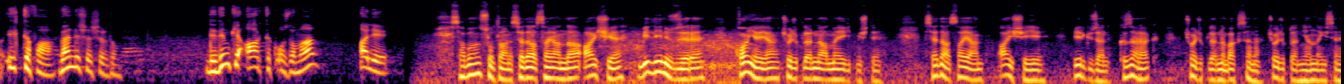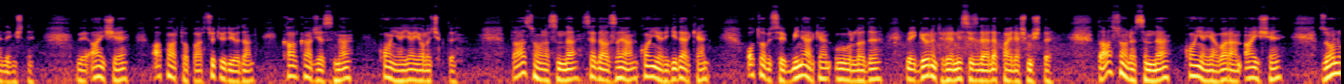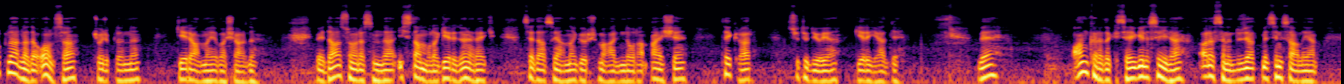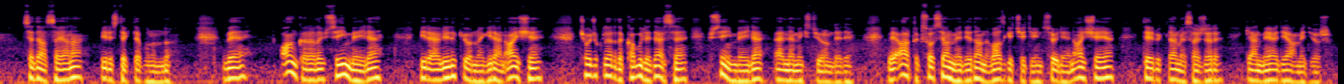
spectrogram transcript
mı? İlk defa. Ben de şaşırdım. Dedim ki artık o zaman Ali Sabahın Sultanı Seda Sayan da Ayşe bildiğiniz üzere Konya'ya çocuklarını almaya gitmişti. Seda Sayan Ayşe'yi bir güzel kızarak çocuklarına baksana çocukların yanına gitsene demişti. Ve Ayşe apar topar stüdyodan kalkarcasına Konya'ya yola çıktı. Daha sonrasında Seda Sayan Konya'ya giderken otobüse binerken uğurladı ve görüntülerini sizlerle paylaşmıştı. Daha sonrasında Konya'ya varan Ayşe zorluklarla da olsa çocuklarını geri almayı başardı. Ve daha sonrasında İstanbul'a geri dönerek Seda Sayan'la görüşme halinde olan Ayşe tekrar stüdyoya geri geldi. Ve Ankara'daki sevgilisiyle arasını düzeltmesini sağlayan Seda Sayan'a bir istekte bulundu. Ve Ankaralı Hüseyin Bey ile bir evlilik yoluna giren Ayşe çocukları da kabul ederse Hüseyin Bey ile evlenmek istiyorum dedi. Ve artık sosyal medyadan da vazgeçeceğini söyleyen Ayşe'ye tebrikler mesajları gelmeye devam ediyor.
